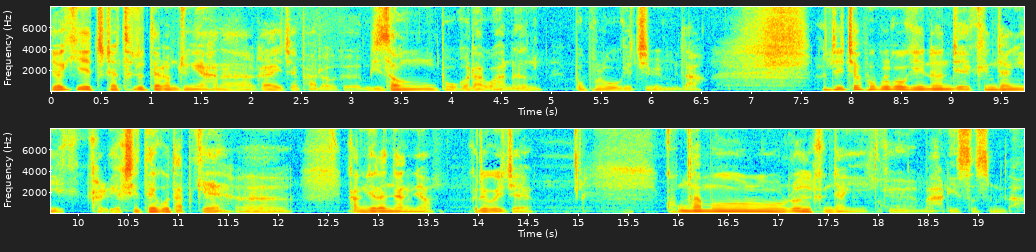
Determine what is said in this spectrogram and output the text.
여기에 진짜 터줏대감 중에 하나가 이제 바로 그 미성보거라고 하는 복불고기 집입니다. 근데 이제 복불고기는 이제 굉장히 가- 역시 대구답게 어, 강렬한 양념 그리고 이제 콩나물을 굉장히 그 많이 썼습니다.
